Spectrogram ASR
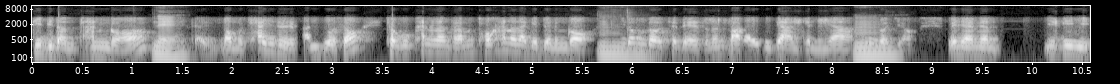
dividend 하는 거 네. 그러니까 너무 차이를 만들어서 결국 가난한 사람은 더 가난하게 되는 거 음. 이런 것에 대해서는 막아야 되지 않겠느냐 하는 음. 거죠. 왜냐하면 이게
